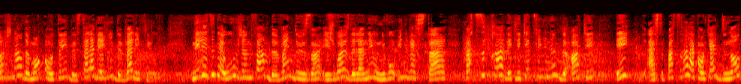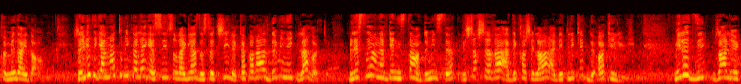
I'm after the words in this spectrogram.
originaires de mon comté de Salaberry de Valleyfield. Mélodie Daou, jeune femme de 22 ans et joueuse de l'année au niveau universitaire, participera avec l'équipe féminine de hockey et partira à la conquête d'une autre médaille d'or. J'invite également tous mes collègues à suivre sur la glace de Sochi le caporal Dominique Larocque. Blessé en Afghanistan en 2007, il cherchera à décrocher l'or avec l'équipe de hockey luge. Mélodie, Jean-Luc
